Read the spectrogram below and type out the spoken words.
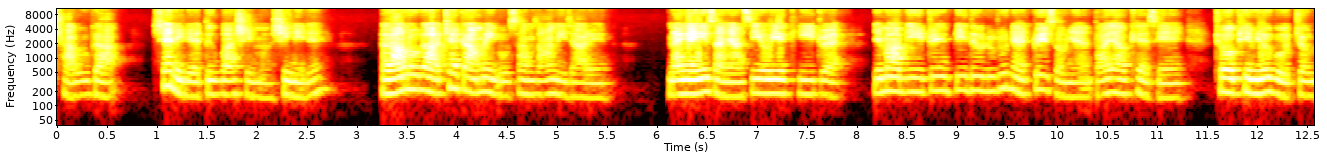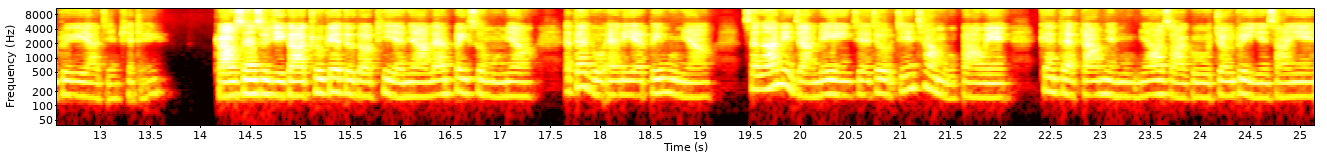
6ဦးကရှက်နေတဲ့သူပါရှိမှရှိနေတယ်။၎င်းတို့ကအထက်ကမိန့်ကိုစောင့်စားနေကြတယ်။နိုင်ငံရေးဆိုင်ရာစီယုံရခီးအတွက်မြန်မာပြည်တွင်ပြည်သူလူထုနဲ့တွေ့ဆုံရန်တွားရောက်ခဲ့စဉ်ထိုဖြစ်မျိုးကိုကြုံတွေ့ရခြင်းဖြစ်တယ်။ဒေါန်ဆန်းစုကြည်ကထိုကဲ့သို့သောဖြစ်ရများလမ်းပိတ်ဆို့မှုများအသက်ကိုအန္တရာယ်ပေးမှုများ15နှစ်ကြာနေအိမ်ကျဲကျုပ်အကျဉ်းချမှုပါဝင်ကန့်သက်တားမြစ်မှုများစွာကိုကြုံတွေ့ရင်ဆိုင်ရင်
